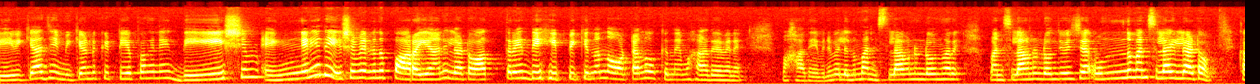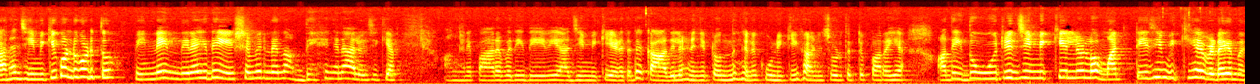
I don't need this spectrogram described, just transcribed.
ദേവിക്ക് ആ ജമിക്കാണ്ട് കിട്ടിയപ്പോൾ അങ്ങനെ ദേഷ്യം എങ്ങനെ ദേഷ്യം വരുന്നത് പറയാനില്ല കേട്ടോ അത്രയും ദഹിപ്പിക്കുന്ന നോട്ടാ നോക്കുന്നേ മഹാദേവനെ. മഹാദേവന് വല്ലതും മനസ്സിലാവണുണ്ടോ എന്ന് പറയും മനസ്സിലാവുന്നുണ്ടോ എന്ന് ചോദിച്ചാൽ ഒന്നും മനസ്സിലായില്ല കേട്ടോ കാരണം ജിമിക്ക് കൊണ്ടു കൊടുത്തു പിന്നെ എന്തിനാ ഈ ദേഷ്യം വരുന്നതെന്ന് അദ്ദേഹം ഇങ്ങനെ ആലോചിക്കാം. അങ്ങനെ പാർവതി ദേവി ആ ജിമ്മിക്ക് എടുത്തിട്ട് കാതിലണിഞ്ഞിട്ട് ഒന്നിങ്ങനെ കുണുക്കി കാണിച്ചു കൊടുത്തിട്ട് പറയുക അത് ഇത് ഒരു ജിമ്മിക്കല്ലോ മറ്റേ ജിമ്മിക്ക് എവിടെയെന്ന്?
